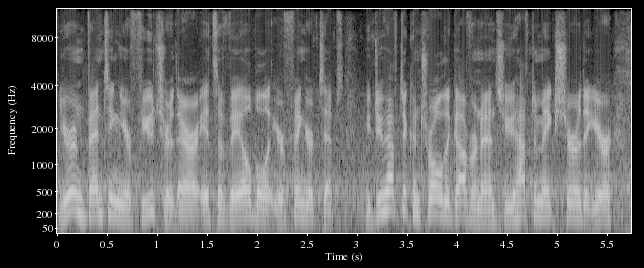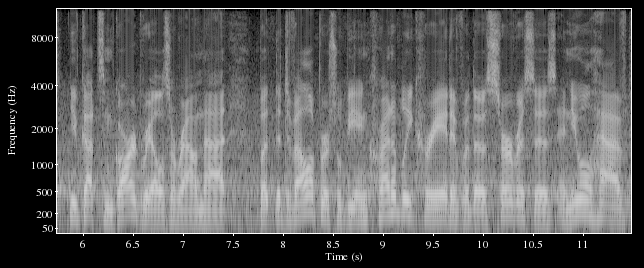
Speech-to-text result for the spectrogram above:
you're inventing your future there. It's available at your fingertips. You do have to control the governance, you have to make sure that you're, you've got some guardrails around that, but the developers will be incredibly creative with those services and you will have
